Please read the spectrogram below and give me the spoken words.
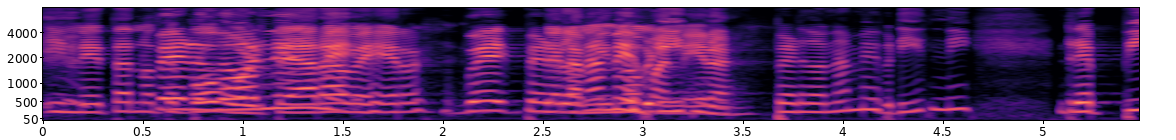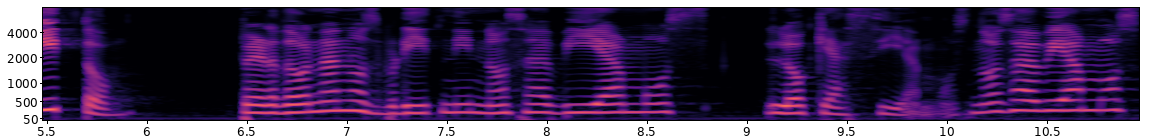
y neta no te puedo voltear a ver. Güey, la misma Britney. manera. Perdóname, Britney. Repito, perdónanos, Britney. No sabíamos lo que hacíamos. No sabíamos.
